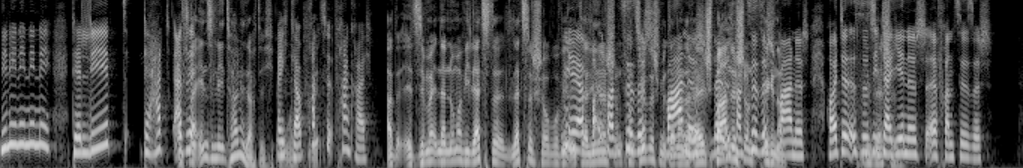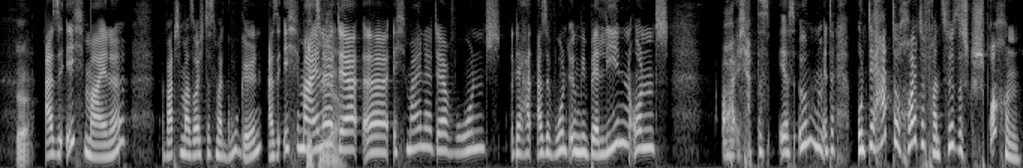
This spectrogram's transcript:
Nee, nee, nee, nee, nee. Der lebt, der hat, also Auf einer Insel in Italien, dachte ich. ich irgendwo. glaube Frankreich. Also jetzt sind wir in der Nummer wie letzte, letzte Show, wo wir Ja, Italienisch und Französisch miteinander. Äh, Spanisch, Spanisch ne, und Französisch, genau. Spanisch. Heute ist es Sehr. Italienisch, äh, Französisch. Ja. Also ich meine, warte mal, soll ich das mal googeln? Also ich meine, ja. der, äh, ich meine, der wohnt, der hat, also wohnt irgendwie in Berlin und oh, ich habe das erst irgendeinem Inter und der hat doch heute Französisch gesprochen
